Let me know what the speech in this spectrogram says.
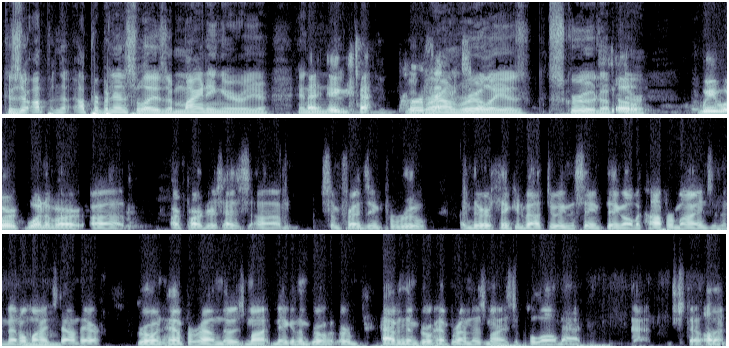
because they're up in the Upper Peninsula is a mining area, and Exactly. the, the ground really is screwed up So there. we work. One of our uh, our partners has um, some friends in Peru, and they're thinking about doing the same thing. All the copper mines and the metal mines Mhm. down there, growing hemp around those mines, making them grow or having them grow hemp around those mines to pull all that that just all that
